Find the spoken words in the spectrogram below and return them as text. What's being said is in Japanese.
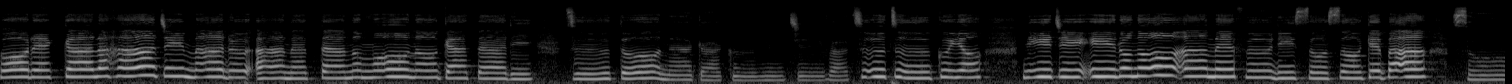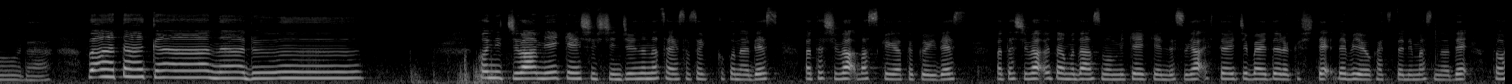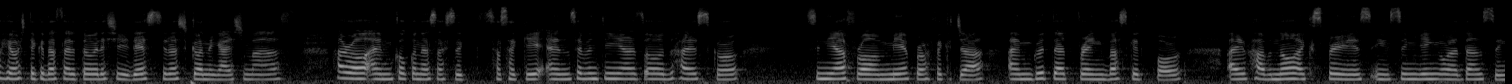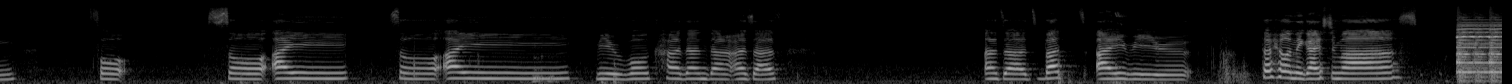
これから始まるあなたの物語。ずっと長く道は続くよ。虹色の雨降り注げば空は高鳴る。こんにちは。三重県出身17歳佐々木ココナです。私はバスケが得意です。私は歌もダンスも未経験ですが人一倍努力してデビューを勝ち取りますので投票してくださると嬉しいですよろしくお願いします Hello, I'm Kokona Sasaki and 17 years old high school senior from Mie Prefecture. I'm good at playing basketball. I have no experience in singing or dancing. For so I so I will work harder than others others, but I will 投票お願いします。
